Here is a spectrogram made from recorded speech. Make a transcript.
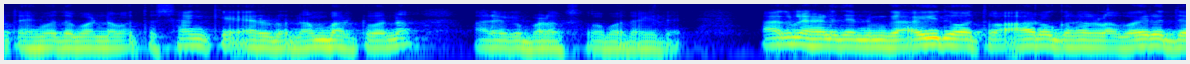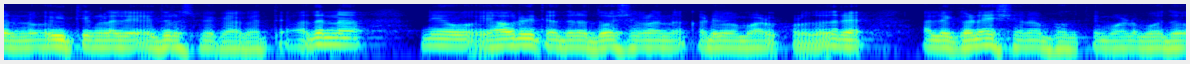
ಅಥವಾ ಹಿಮದ ಬಣ್ಣ ಮತ್ತು ಸಂಖ್ಯೆ ಎರಡು ನಂಬರ್ ಟೂವನ್ನು ಅಲ್ಲಿಗೆ ಬಳಸ್ಕೋಬೋದಾಗಿದೆ ಆಗಲೇ ಹೇಳಿದೆ, ನಿಮಗೆ ಐದು ಅಥವಾ ಆರು ಗ್ರಹಗಳ ವೈರುಧ್ಯವನ್ನು ಈ ತಿಂಗಳಲ್ಲಿ ಎದುರಿಸಬೇಕಾಗತ್ತೆ. ಅದನ್ನು ನೀವು ಯಾವ ರೀತಿ ಅದರ ದೋಷಗಳನ್ನು ಕಡಿಮೆ ಮಾಡ್ಕೊಳ್ಳೋದಾದರೆ ಅಲ್ಲಿ ಗಣೇಶನ ಭಕ್ತಿ ಮಾಡ್ಬೋದು,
